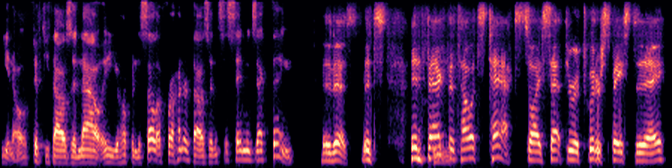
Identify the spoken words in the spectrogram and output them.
you know, 50,000 now and you're hoping to sell it for a hundred thousand, it's the same exact thing. It is. It's in fact, mm. that's how it's taxed. So I sat through a Twitter space today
